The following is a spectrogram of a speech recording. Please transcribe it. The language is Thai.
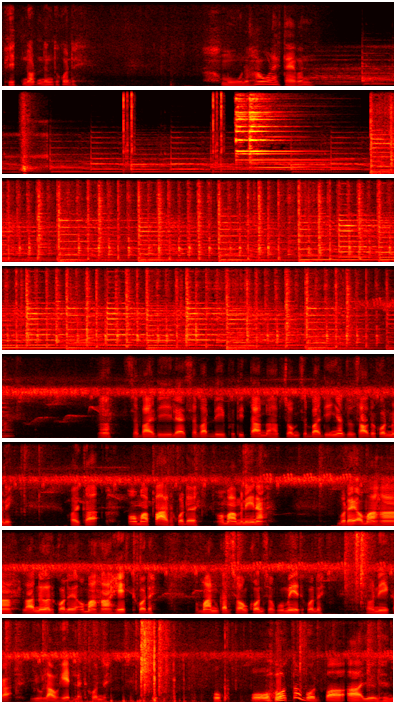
พิษน็อตหนึงทุกคนเลยหมูนะเฮาอะไรแต่มัน สบายดีและสวัสดีผู้ที่ตามนะครับชมสบายดียามเช้าๆทุกคนมานี่คอยกะเอามาป้าทุกคนเลยเอามามานี้นะบ่ได้เอามาหาร้านเนื้อทุกคนเลยเอามาหาเห็ดทุกคนเลยประมาณกันสองคนสองพ่อแม่ทุกคนเลยตอนนี้กะอยู่เล่าเห็ดแล้วทุกคนเลยโอ้โหต้นบนป่าอาอยู่นี่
